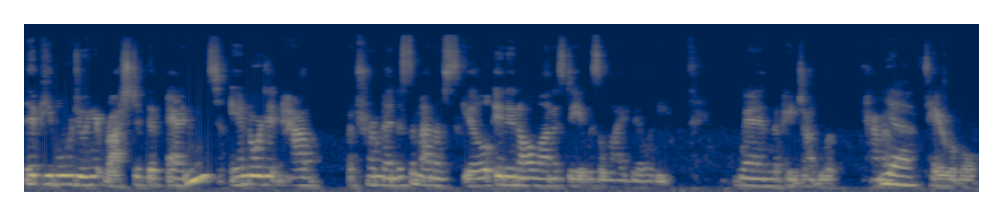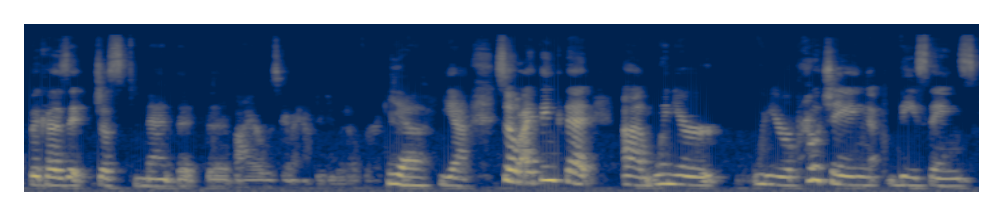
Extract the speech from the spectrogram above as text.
that people were doing it rushed at the end and or didn't have a tremendous amount of skill. And in all honesty, it was a liability when the paint job looked kind of yeah, terrible because it just meant that the buyer was going to have to do it over again. yeah, Yeah. So I think that um, when you're when you're approaching these things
